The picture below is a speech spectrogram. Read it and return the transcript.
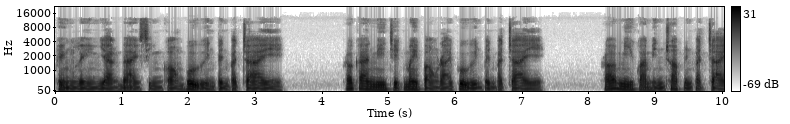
เพ่งเล็งอยากได้สิ่งของผู้อื่นเป็นปัจจัย เพราะการมีจิตไม่ปองร้ายผู้อื่นเป็นปัจจัย เพราะมีความเห็นชอบเป็นปัจจัย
